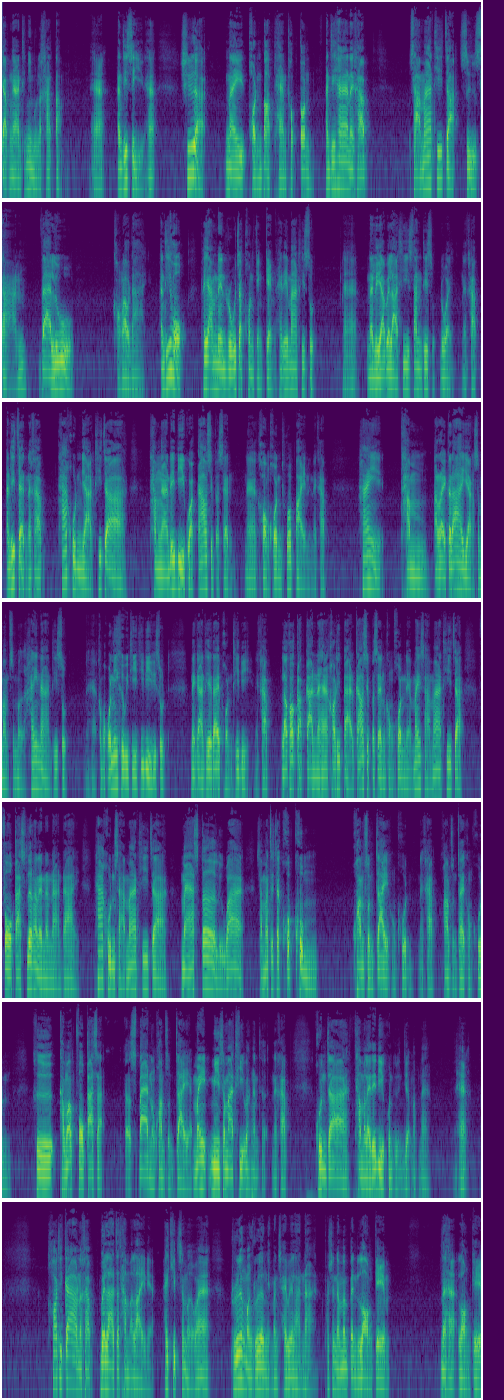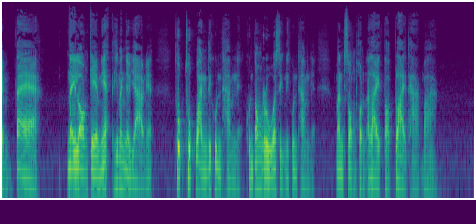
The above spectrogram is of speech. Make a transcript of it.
กับงานที่มีมูลค่าต่ำนะฮะอันที่สี่นะฮะเชื่อในผลตอบแทนทบต้น อันที่ห้านะครับ สามารถที่จะสื่อสาร value ของเราได้ อันที่หกพยายามเรียนรู้จากคนเก่งๆ ให้ได้มากที่สุดนะฮะในระยะเวลาที่สั้นที่สุดด้วยนะครับ อันที่เจ็ดนะครับ ถ้าคุณอยากที่จะทำงานได้ดีกว่า 90%นะของคนทั่วไปเนี่ยนะครับ ให้ทำอะไรก็ได้อย่างสม่ำเสมอให้นานที่สุดนะฮะเขาบอกว่านี่คือวิธีที่ดีที่สุดในการที่จะได้ผลที่ดีนะครับ แล้วก็กลับกันนะฮะข้อที่ 8 90%ของคนเนี่ยไม่สามารถที่จะโฟกัสเรื่องอะไรนานๆได้ ถ้าคุณสามารถที่จะ master หรือว่าสามารถที่จะควบคุมความสนใจของคุณนะครับ ความสนใจของคุณ คือคำว่าโฟกัสอะ span ของความสนใจอะไม่มีสมาธิว่างั้นเถอะนะครับ คุณจะทำอะไรได้ดีคนอื่นเยอะมากๆนะฮะข้อที่เก้านะครับ เวลาจะทำอะไรเนี่ย ให้คิดเสมอว่าเรื่องบางเรื่องเนี่ยมันใช้เวลานาน เพราะฉะนั้นมันเป็นลองเกมนะฮะลองเกม แต่ในลองเกมเนี้ยที่มันยาวๆเนี่ย ทุกๆวันที่คุณทำเนี่ย คุณต้องรู้ว่าสิ่งที่คุณทำเนี่ย มันส่งผลอะไรต่อปลายทางบ้าง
